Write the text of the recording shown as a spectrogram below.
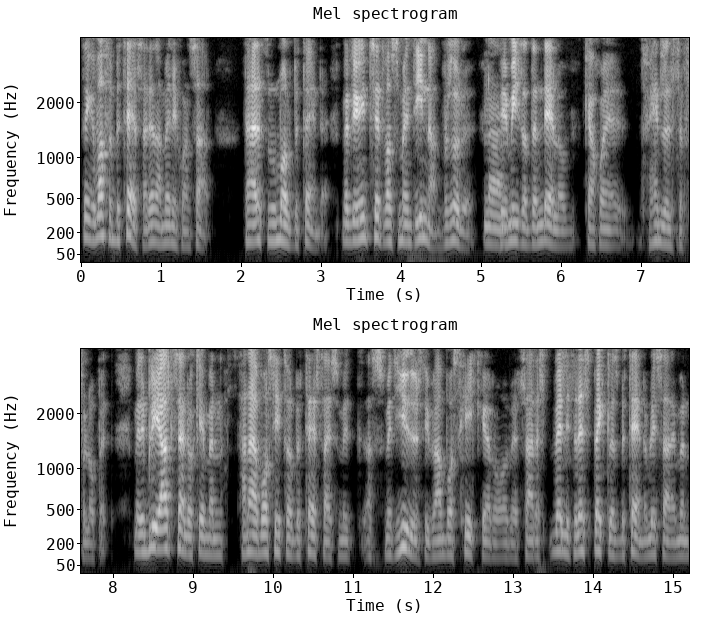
Tänker varför beter sig denna människan så här? Det här är ett normalt beteende. Men vi har ju inte sett vad som hänt innan, förstår du? Vi har Nej. missat en del av kanske händelseförloppet. Men det blir alltid så här, okej men han här bara sitter och beter sig som ett, alltså, som ett djur typ. Han bara skriker och är så här, väldigt respektlöst beteende. Det blir så här, men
